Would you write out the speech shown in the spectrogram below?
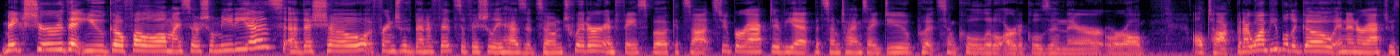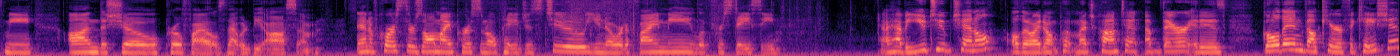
Make sure that you go follow all my social medias. Uh, the show, Fringe with Benefits, officially has its own Twitter and Facebook. It's not super active yet, but sometimes I do put some cool little articles in there or I'll I'll talk. But I want people to go and interact with me on the show profiles. That would be awesome. And of course, there's all my personal pages too. You know where to find me. Look for Stacey. I have a YouTube channel, although I don't put much content up there. It is Golden Valkyrification.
